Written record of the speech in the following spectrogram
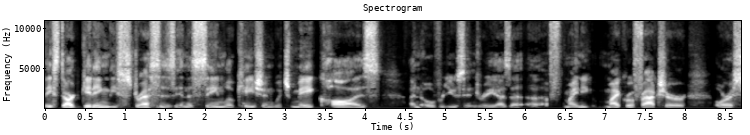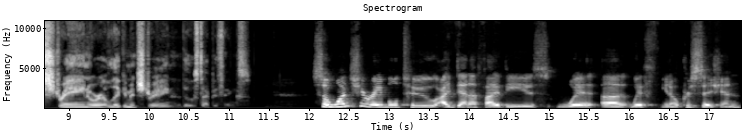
they start getting these stresses in the same location, which may cause an overuse injury as a, a micro fracture or a strain or a ligament strain, those type of things. So once you're able to identify these with uh, with you know precision,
